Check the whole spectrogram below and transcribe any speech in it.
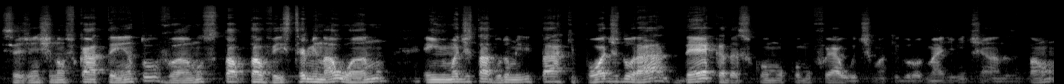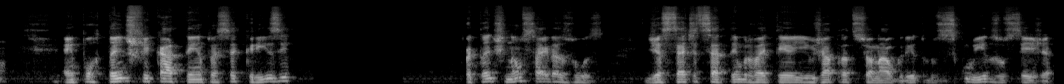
Se a gente não ficar atento, vamos tal, talvez terminar o ano em uma ditadura militar que pode durar décadas, como, como foi a última, que durou mais de 20 anos. Então, é importante ficar atento a essa crise, é importante não sair das ruas. Dia 7 de setembro vai ter o já tradicional grito dos excluídos, ou seja,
